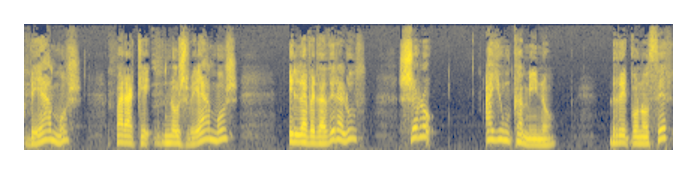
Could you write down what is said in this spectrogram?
veamos, para que nos veamos en la verdadera luz, Solo hay un camino, reconocer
